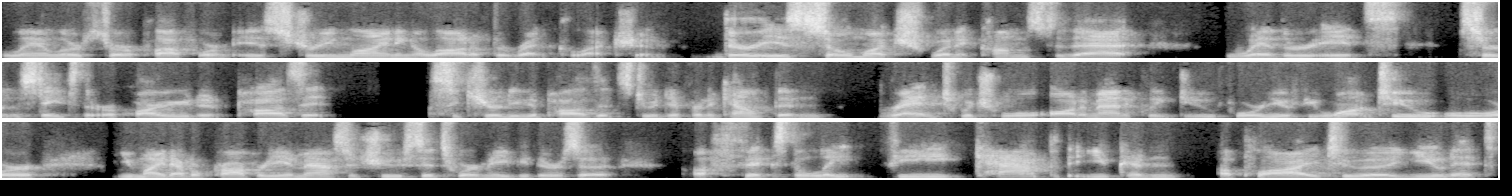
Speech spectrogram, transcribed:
landlords to our platform is streamlining a lot of the rent collection. There mm-hmm. so much when it comes to that, whether it's certain states that require you to deposit security deposits to a different account than rent, which will automatically do for you if you want to, or you might have a property in Massachusetts where maybe there's a, a fixed late fee cap that you can apply to a unit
